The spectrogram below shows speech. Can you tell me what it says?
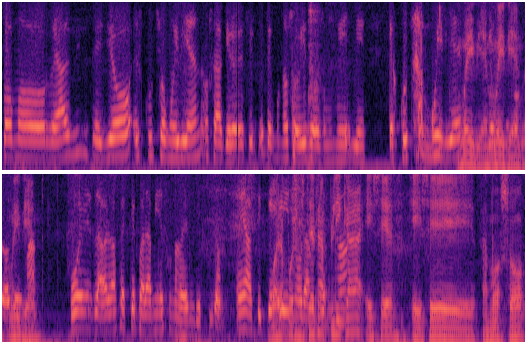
como realmente yo escucho muy bien, o sea, quiero decir que tengo unos oídos muy que escuchan muy bien. Muy bien, muy bien, muy bien. Pues la verdad es que para mí es una bendición. ¿eh? Así que Bueno, pues usted aplica ese, ese famoso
